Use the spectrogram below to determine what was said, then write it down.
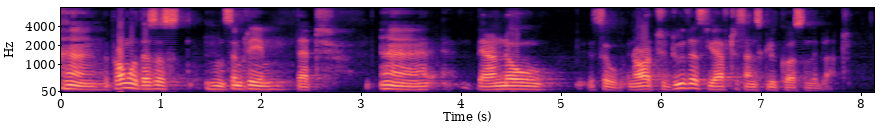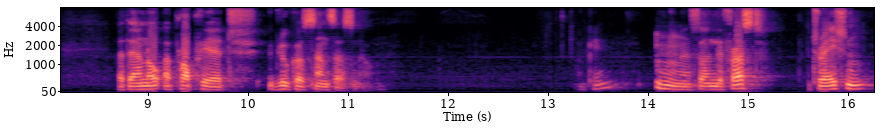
the problem with this is simply that uh, there are no, so in order to do this, you have to sense glucose in the blood but there are no appropriate glucose sensors now. Okay, so in the first iteration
